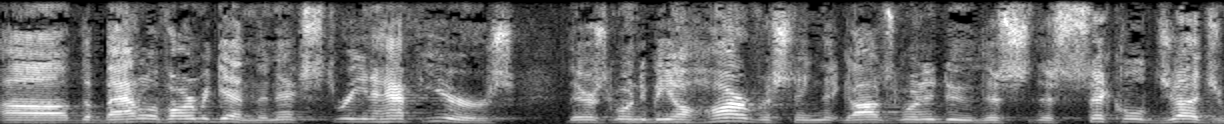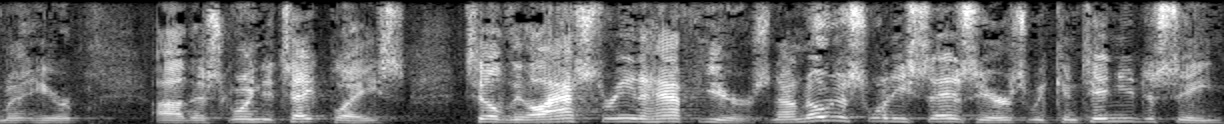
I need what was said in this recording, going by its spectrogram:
uh, the Battle of Armageddon. The next three and a half years, there's going to be a harvesting that God's going to do, this, this sickle judgment here uh, that's going to take place till the last three and a half years. Now, notice what he says here as we continue to see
